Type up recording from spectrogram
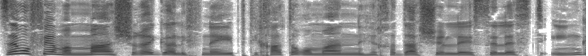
זה מופיע ממש רגע לפני פתיחת הרומן החדש של אה, סלסט אינג,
